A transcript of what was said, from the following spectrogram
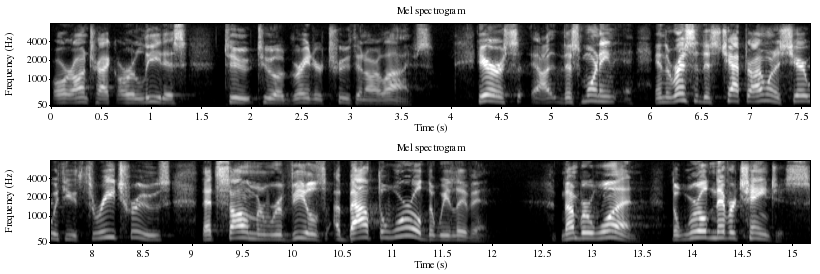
or on track or lead us to, to a greater truth in our lives. Here, uh, this morning, in the rest of this chapter, I want to share with you three truths that Solomon reveals about the world that we live in. Number one, the world never changes.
